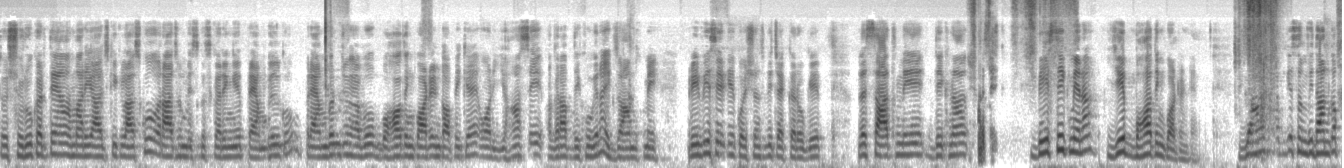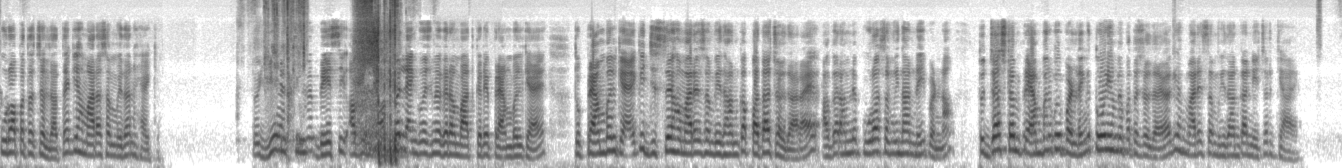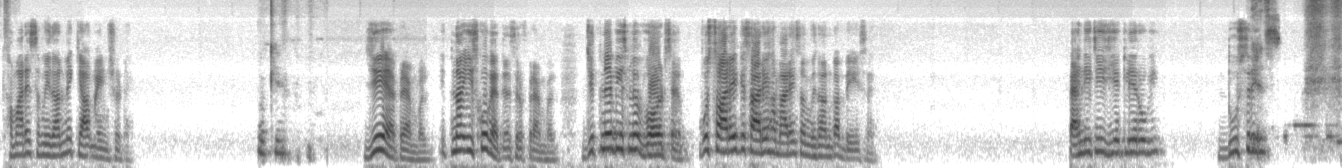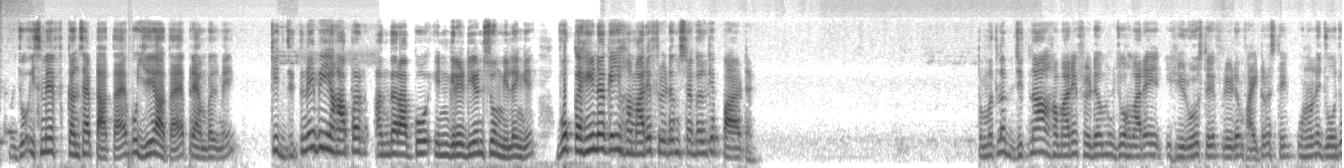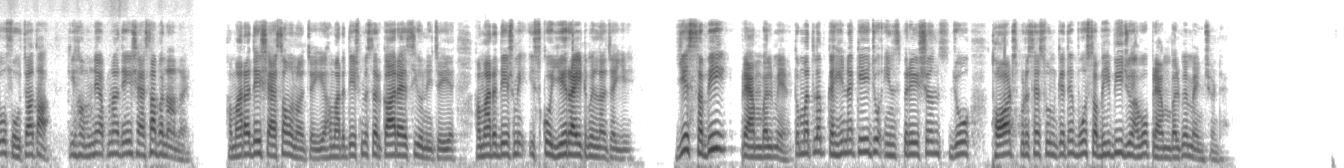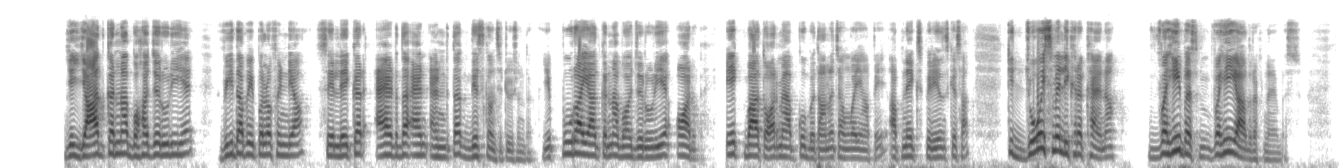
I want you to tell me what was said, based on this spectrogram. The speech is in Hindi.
तो शुरू करते हैं हमारी आज की क्लास को और आज हम डिस्कस करेंगे प्रैम्बल को। प्रैम्बल जो है वो बहुत इंपॉर्टेंट टॉपिक है और यहाँ से अगर आप देखोगे ना एग्ज़ाम्स में प्रीवियस ईयर के क्वेश्चंस भी चेक करोगे प्लस साथ में देखना बेसिक में ना ये बहुत इंपॉर्टेंट है। यहाँ सबके संविधान का पूरा पता चल जाता है कि हमारा संविधान है क्या। तो ये एक्चुअली में बेसिक अब नॉर्मल लैंग्वेज में अगर हम बात करें प्रैम्बल क्या है? तो प्रैम्बल क्या है कि जिससे हमारे संविधान का पता चल जा रहा है। अगर हमने पूरा संविधान नहीं पढ़ना तो जस्ट हम प्रेम्बल को पढ़ लेंगे तो ही हमें पता चल जाएगा कि हमारे संविधान का नेचर क्या है। हमारे संविधान में क्या माइंडसेट है। Okay okay. ये है प्रेम्बल इतना इसको कहते हैं सिर्फ़ प्रेम्बल जितने भी इसमें वर्ड्स हैं वो सारे के सारे हमारे संविधान का बेस है। पहली चीज़ ये क्लियर होगी। दूसरी yes. जो इसमें कंसेप्ट आता है वो ये आता है प्रेम्बल में कि जितने भी यहाँ पर अंदर आपको इंग्रेडिएंट्स जो मिलेंगे वो कहीं ना कहीं हमारे फ्रीडम स्ट्रगल के पार्ट है। तो मतलब जितना हमारे फ्रीडम जो हमारे हीरोज थे फ्रीडम फाइटर्स थे, उन्होंने जो जो सोचा था कि हमने अपना देश ऐसा बनाना है, हमारा देश ऐसा होना चाहिए, हमारे देश में सरकार ऐसी होनी चाहिए, हमारे देश में इसको ये राइट मिलना चाहिए, ये सभी प्रैम्बल में है। तो मतलब कहीं ना कहीं जो इंस्पिरेशन जो थॉट्स प्रोसेस उनके थे, वो सभी भी जो है वो प्रैम्बल में मैंशन है। ये याद करना बहुत ज़रूरी है we the people of India से लेकर एट द एंड एंड तक दिस कॉन्स्टिट्यूशन तक। ये पूरा याद करना बहुत ज़रूरी है और एक बात और मैं आपको बताना चाहूँगा यहाँ पे अपने एक्सपीरियंस के साथ कि जो इसमें लिख रखा है ना, वही बस, वही याद रखना है बस।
